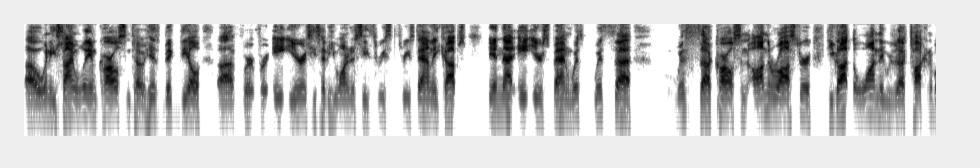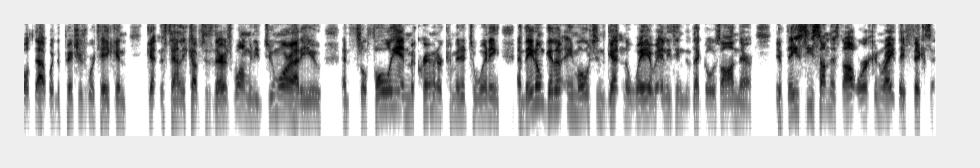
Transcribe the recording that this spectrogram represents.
Uh, when he signed William Karlsson to his big deal uh, for, for eight years, he said he wanted to see three, three Stanley Cups in that eight year span with, with, uh, with uh, Karlsson on the roster. He got the one. They were uh, talking about that when the pitchers were taken, getting the Stanley Cup. Says there's one. We need two more out of you. And so Foley and McCrimmon are committed to winning, and they don't get emotions get in the way of anything that, that goes on there. If they see something that's not working right, they fix it.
